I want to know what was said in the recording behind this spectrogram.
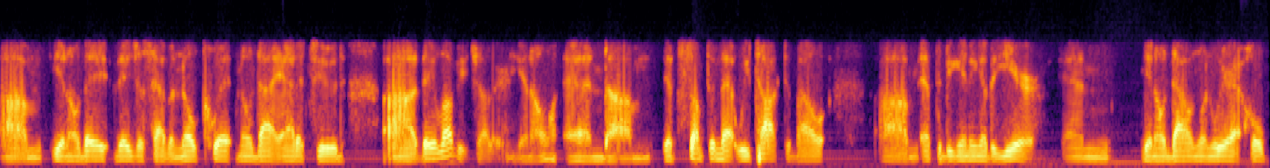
Um, you know, they they just have a no quit, no die attitude. Uh, they love each other, you know, and um, it's something that we talked about um, at the beginning of the year. And you know, down when we were at Hope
